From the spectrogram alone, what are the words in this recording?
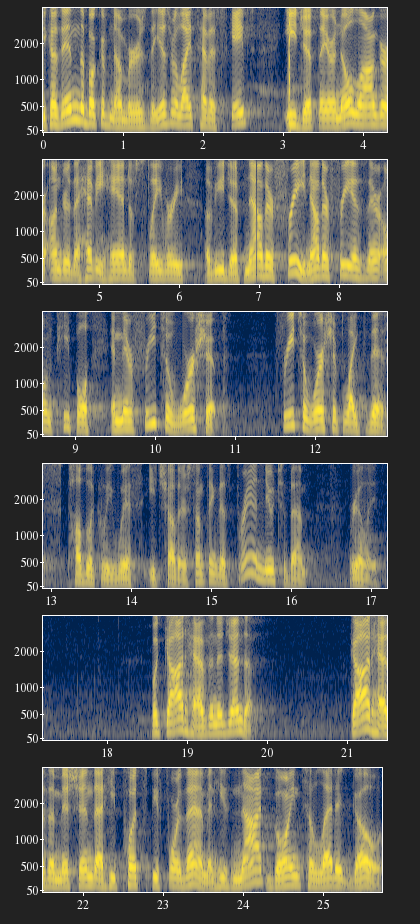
Because in the book of Numbers, the Israelites have escaped Egypt. They are no longer under the heavy hand of slavery of Egypt. Now they're free. Now they're free as their own people, and they're free to worship. Free to worship like this publicly with each other, something that's brand new to them, really. But God has an agenda. God has a mission that He puts before them, and He's not going to let it go.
